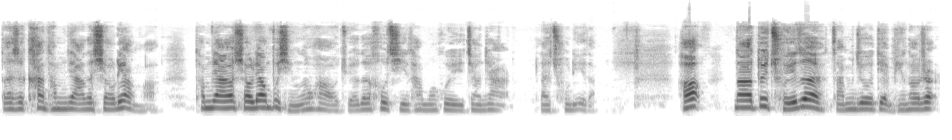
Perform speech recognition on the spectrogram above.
但是看他们家的销量啊，他们家要销量不行的话，我觉得后期他们会降价来处理的。好，那对锤子咱们就点评到这儿。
